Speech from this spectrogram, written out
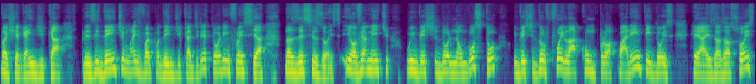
vai chegar a indicar presidente, mas vai poder indicar diretor e influenciar nas decisões. E, obviamente, o investidor não gostou, o investidor foi lá, comprou a 42 reais as ações,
